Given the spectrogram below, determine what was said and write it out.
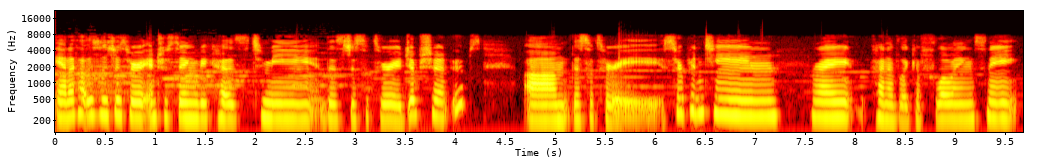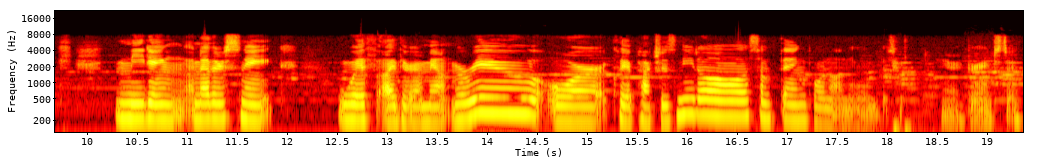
And I thought this was just very interesting because to me, this just looks very Egyptian. Oops. Um, this looks very serpentine, right? Kind of like a flowing snake meeting another snake with either a Mount Meru or Cleopatra's Needle, something going on there in between. Very interesting.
